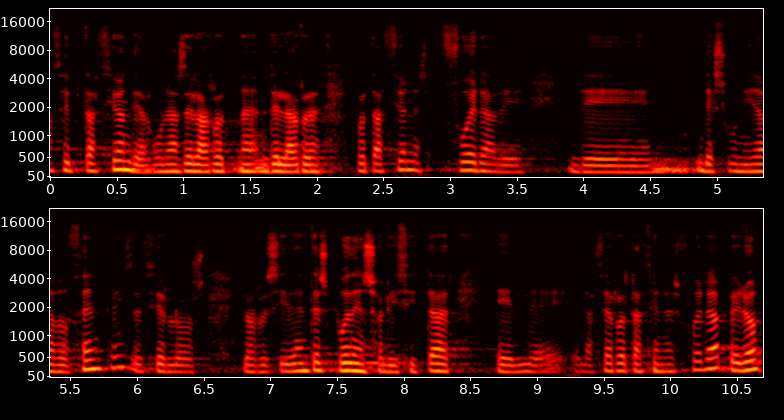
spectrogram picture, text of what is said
aceptación de algunas de las, de las rotaciones fuera de, su unidad docente, es decir, los, los residentes pueden solicitar el, el hacer rotaciones fuera, pero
